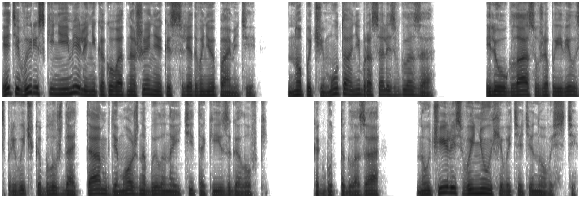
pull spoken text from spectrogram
Эти вырезки не имели никакого отношения к исследованию памяти, но почему-то они бросались в глаза. Или у глаз уже появилась привычка блуждать там, где можно было найти такие заголовки. Как будто глаза научились вынюхивать эти новости.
